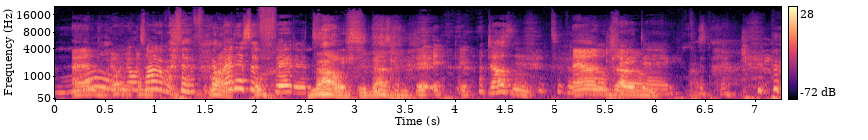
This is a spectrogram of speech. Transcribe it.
No, And- we and we- don't and- talk about that. Right. That doesn't fit into No, these- it doesn't. it, it, it doesn't to the And, MLK um, day.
